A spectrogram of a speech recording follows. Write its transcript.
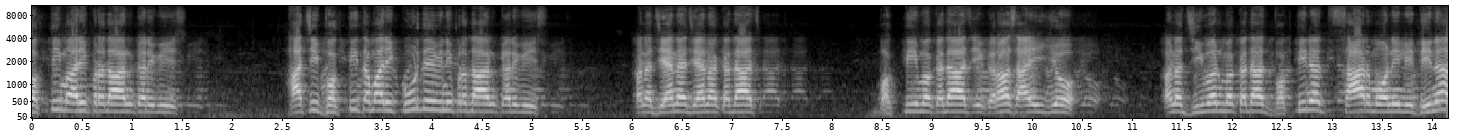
ભક્તિ મારી પ્રદાન કરવીશ. સાચી ભક્તિ તમારી કુળદેવીની પ્રદાન કરવીશ. અને જેને જેને કદાચ ભક્તિમાં કદાચ એક રસ આવી ગયો અને જીવનમાં કદાચ ભક્તિને સાર મોની લીધી ને,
